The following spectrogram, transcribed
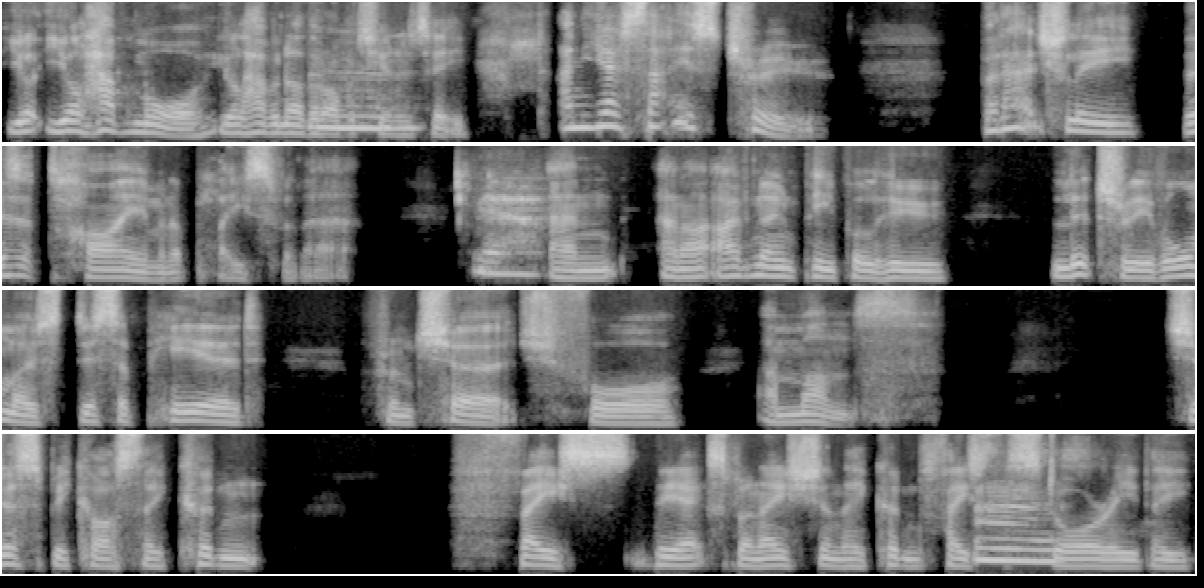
you'll, you'll have more you'll have another Mm. opportunity and yes that is true but actually there's a time and a place for that. Yeah, and and I, i've known people who literally have almost disappeared from church for a month just because they couldn't face the explanation. They couldn't face the Mm. story. They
